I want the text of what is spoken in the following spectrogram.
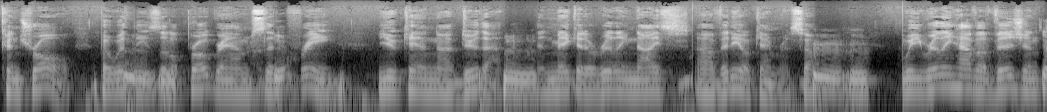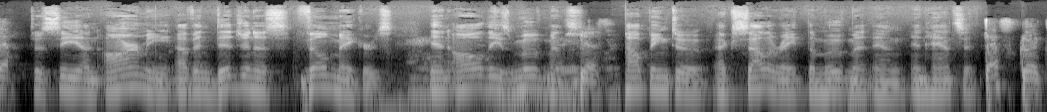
control. But with these little programs that are free, you can uh, do that Mhm. and make it a really nice uh, video camera. So Mm-mm. we really have a vision Yeah. to see an army of indigenous filmmakers in all these movements Yes, helping to accelerate the movement and enhance it. that's great.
